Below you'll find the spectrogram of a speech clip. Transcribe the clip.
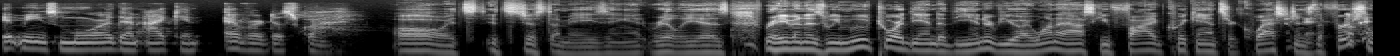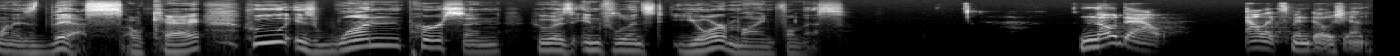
it means more than I can ever describe. Oh, it's it's just amazing. It really is. Raven, as we move toward the end of the interview, I want to ask you five quick answer questions. Okay. The first okay. one is this, okay? Who is one person who has influenced your mindfulness? No doubt, Alex Mandossian.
